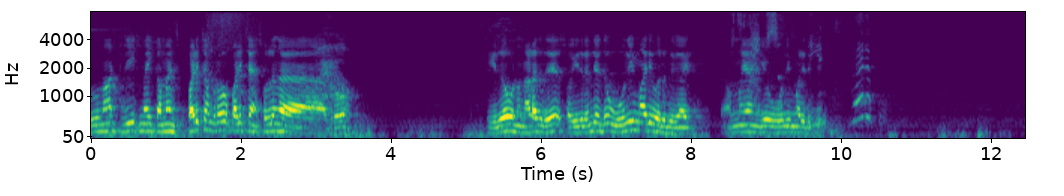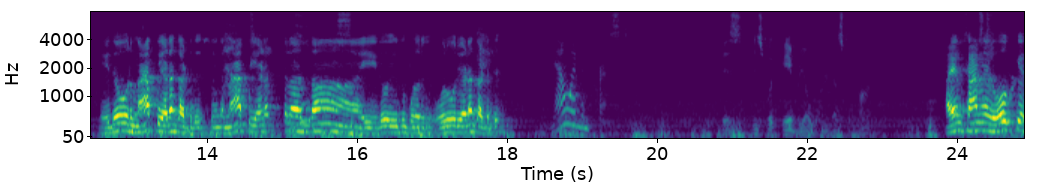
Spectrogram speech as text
do not read my comments படித்தேன் ப்ரோ படித்தேன் சொல்லுங்கள் ப்ரோ ஏதோ ஒன்று நடக்குது. ஸோ இதுலேருந்து ஏதோ ஒலி மாதிரி வருது காய்ஸ் செம்மையாக எங்கேயோ ஒலி மாதிரி இருக்குது! ஏதோ ஒரு மேப் இடம் காட்டுது. ஸோ இந்த மேப் இடத்துல தான் ஏதோ இருக்கு போல இருக்கு. ஒரு ஒரு இடம் காட்டுது. Now I'm impressed. This is what Gabriel wanted us to find. I okay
